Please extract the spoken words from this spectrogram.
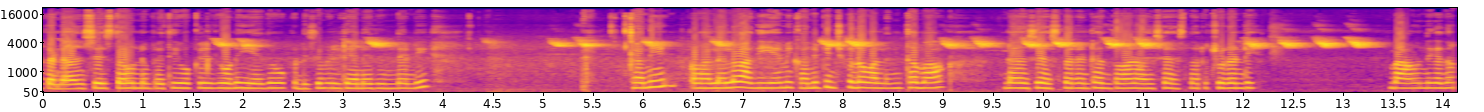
అక్కడ డాన్స్ చేస్తూ ఉన్న ప్రతి ఒక్కరికి కూడా ఏదో ఒక డిసబిలిటీ అనేది ఉందండి. కానీ వాళ్ళలో అది ఏమి కనిపించకుండా వాళ్ళు ఎంత బాగా డాన్స్ చేస్తున్నారంటే అంత బాగా డాన్స్ చేస్తున్నారు. చూడండి. బాగుంది కదా?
